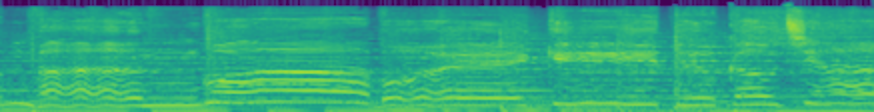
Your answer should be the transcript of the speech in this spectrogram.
慢慢我袂记得到这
